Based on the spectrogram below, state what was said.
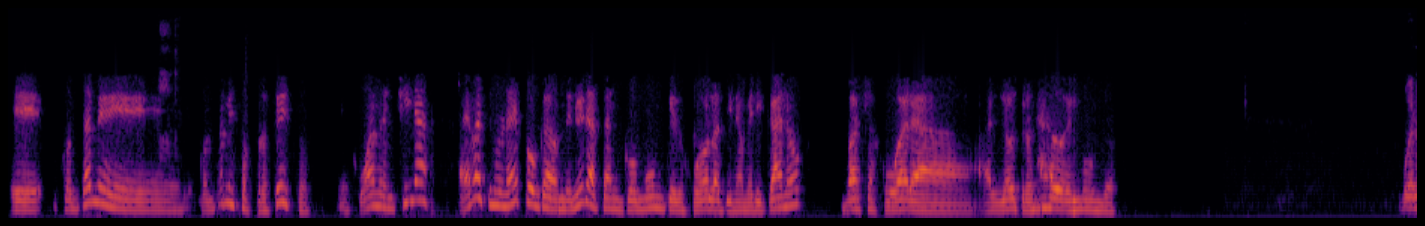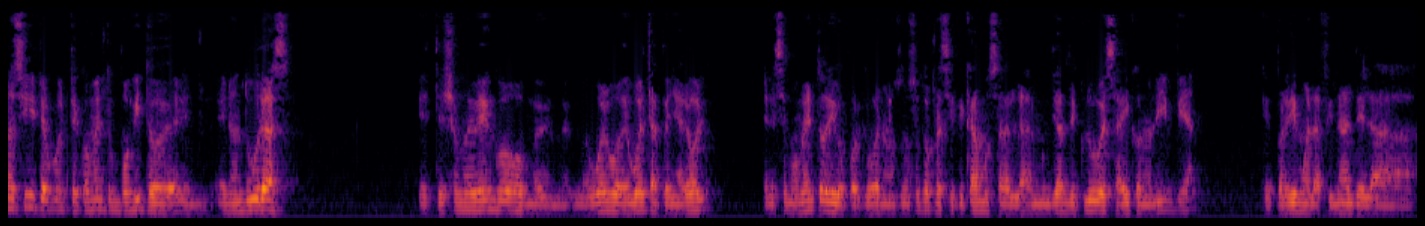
eh, contame, contame esos procesos. Eh, jugando en China, además en una época donde no era tan común que el jugador latinoamericano vaya a jugar al otro lado del mundo. Bueno, sí, te, te comento un poquito. En, Honduras, este, yo me vengo, me, vuelvo de vuelta a Peñarol. En ese momento, digo, porque bueno, nosotros clasificamos al, Mundial de Clubes ahí con Olimpia, perdimos la final de la,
